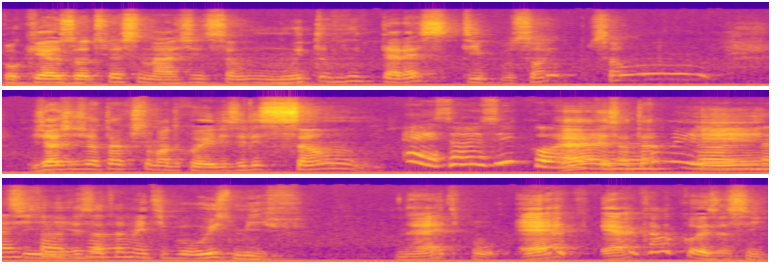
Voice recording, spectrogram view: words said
Porque os outros personagens são muito, muito interessantes, tipo, são, são... Já a gente já tá acostumado com eles, eles são É, são os icônicos. é, né, exatamente, história. exatamente. Tipo, o Smith, né? Tipo, é, é aquela coisa assim.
